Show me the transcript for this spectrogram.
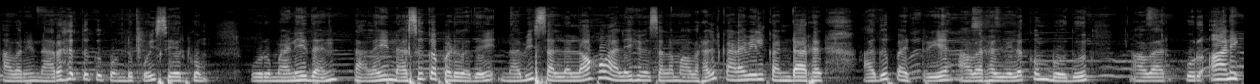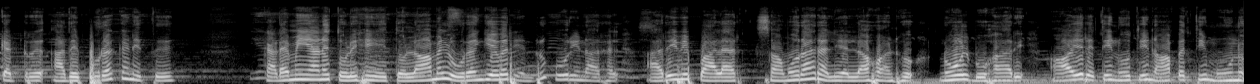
அவரை நரகத்துக்கு கொண்டு போய் சேர்க்கும். ஒரு மனிதன் தலை நசுக்கப்படுவதை நபி சல்லல்லாஹோ அலைஹி அவர்கள் கனவில் கண்டார்கள். அது பற்றி அவர்கள் விளக்கும்போது அவர் குர்ஆனை கற்று அதை புறக்கணித்து கடமையான தொழுகையை தொல்லாமல் உறங்கியவர் என்று கூறினார்கள். அறிவிப்பாளர் சமுரார் அலி அல்லாஹு அன்ஹு நூல் புகாரி ஆயிரத்தி நூற்றி நாற்பத்தி மூணு.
